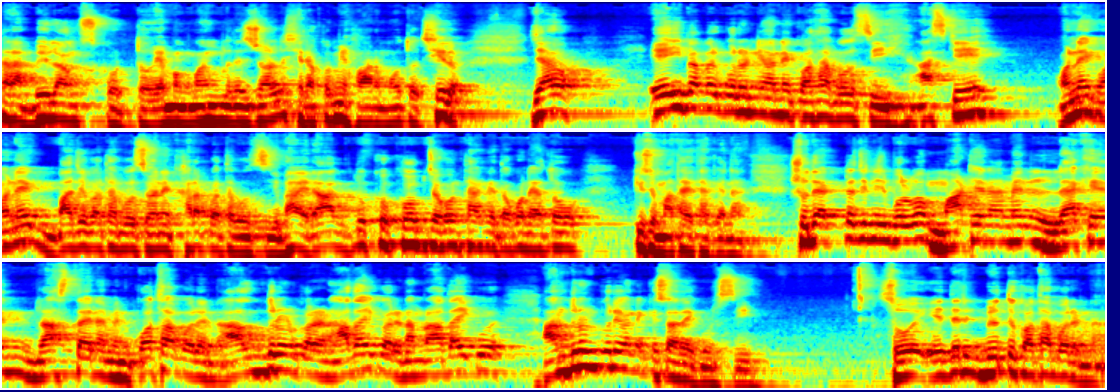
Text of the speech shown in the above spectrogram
তারা বিলংস করতো এবং বাংলাদেশ দল সেরকমই হওয়ার মতো ছিল। যাই হোক, এই ব্যাপারগুলো নিয়ে অনেক কথা বলছি। আজকে অনেক অনেক বাজে কথা বলছি, অনেক খারাপ কথা বলছি। ভাই, রাগ, দুঃখ, ক্ষোভ যখন থাকে তখন এত কিছু মাথায় থাকে না। শুধু একটা জিনিস বলব, মাঠে নামেন, লেখেন, রাস্তায় নামেন, কথা বলেন, আন্দোলন করেন, আদায় করেন, আমরা আদায় আন্দোলন করে অনেক কিছু আদায় করছি। সো এদের বিরুদ্ধে কথা বলেন না।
